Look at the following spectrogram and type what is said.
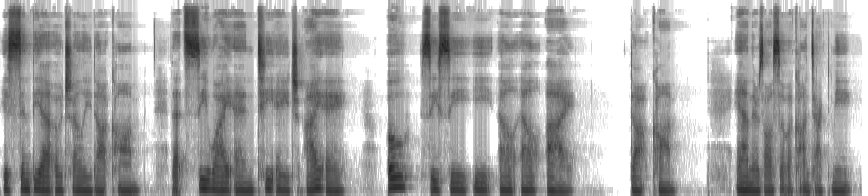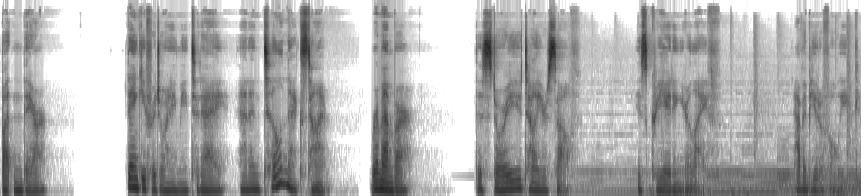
is cynthiaoccelli.com. That's C Y N T H I A O C C E L L I dot com. And there's also a contact me button there. Thank you for joining me today. And until next time, remember the story you tell yourself is creating your life. Have a beautiful week.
